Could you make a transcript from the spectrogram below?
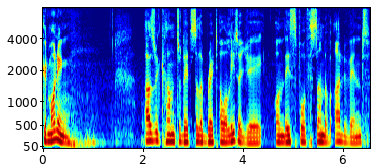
Good morning. As we come today to celebrate our liturgy on this fourth Sunday of Advent,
